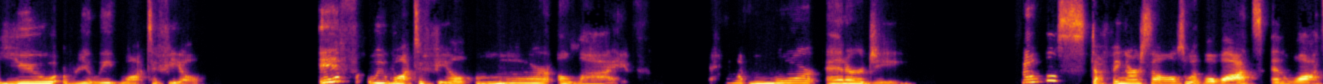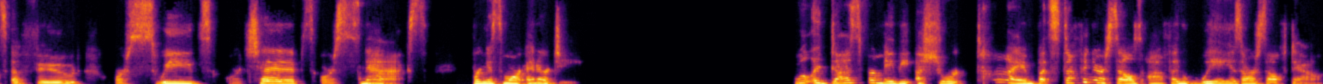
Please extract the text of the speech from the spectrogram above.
you really want to feel? If we want to feel more alive, have more energy, how will stuffing ourselves with lots and lots of food or sweets or chips or snacks bring us more energy? Well, it does for maybe a short time, but stuffing ourselves often weighs ourselves down.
